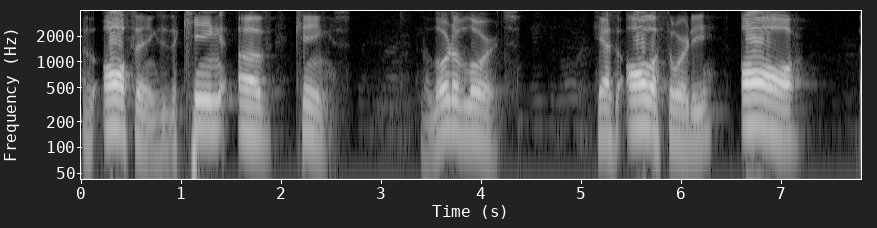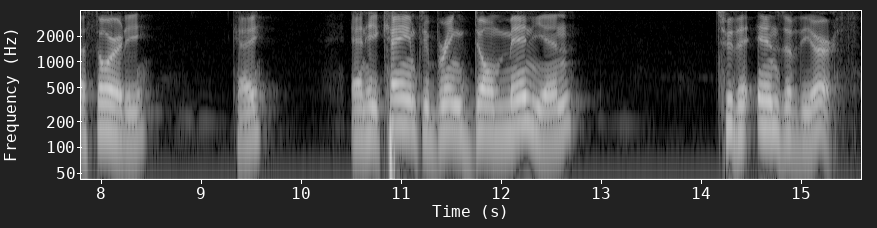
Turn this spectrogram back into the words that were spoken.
of all things. He's the king of kings, the Lord of lords. He has all authority, all authority, okay? And he came to bring dominion to the ends of the earth.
